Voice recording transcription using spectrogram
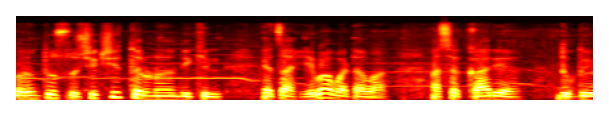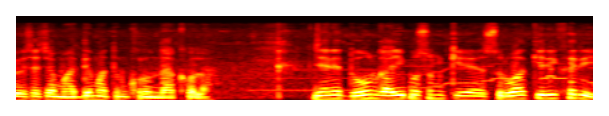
परंतु सुशिक्षित तरुणांना देखील याचा हेवा वाटावा असं कार्य दुग्ध व्यवसायाच्या माध्यमातून करून दाखवला. ज्याने दोन गायीपासून के सुरुवात केली खरी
